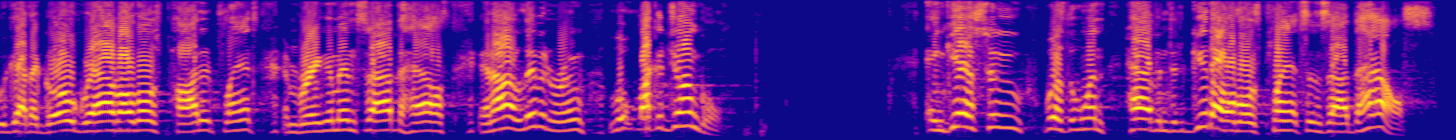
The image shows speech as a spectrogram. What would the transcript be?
We got to go grab all those potted plants and bring them inside the house. And our living room looked like a jungle. And guess who was the one having to get all those plants inside the house?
